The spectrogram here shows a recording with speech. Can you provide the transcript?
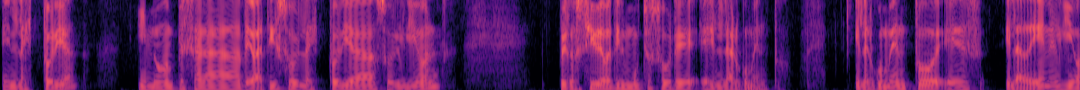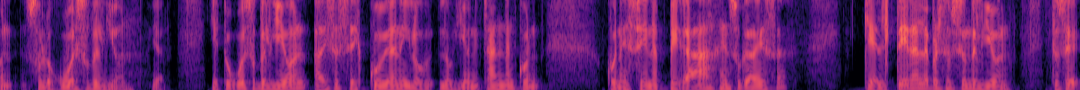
en la historia y no empezar a debatir sobre la historia, sobre el guion, pero sí debatir mucho sobre el argumento. El argumento es el ADN del guion, son los huesos del guion. Y estos huesos del guion a veces se escudan y los, guionistas andan con, con escenas pegadas en su cabeza que alteran la percepción del guion. Entonces,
